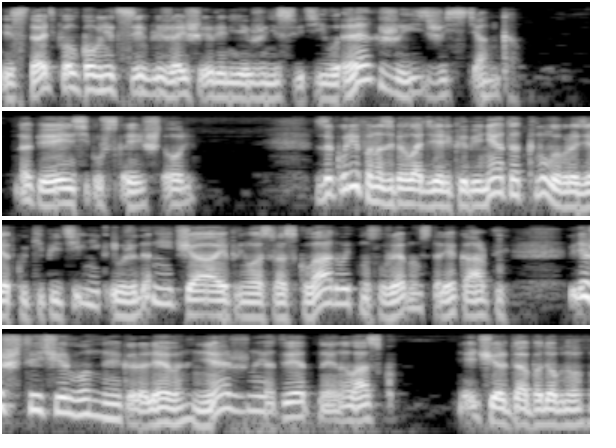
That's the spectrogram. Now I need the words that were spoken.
и стать полковницей в ближайшее время ей уже не светило. Эх, жизнь жестянка! На пенсии уж скорее, что ли. Закурив, она заперла дверь кабинета, ткнула в розетку кипятильник и в ожидании чая принялась раскладывать на служебном столе карты. Где ж ты, червонная королева, нежная, ответная на ласку? Ни черта подобного.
